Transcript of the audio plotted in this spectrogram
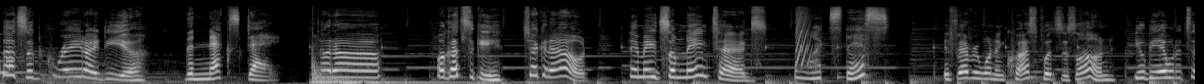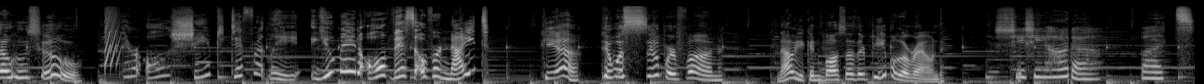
That's a great idea! The next day, Ta-da! Wakatsuki, check it out! I made some name tags! What's this? If everyone in class puts this on, you'll be able to tell who's who. they're all shaped differently. You made all this overnight? Yeah, it was super fun. Now you can boss other people around. Shishihara. But.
